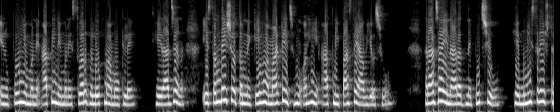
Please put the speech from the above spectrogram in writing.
એનું પુણ્ય મને આપીને મને સ્વર્ગ લોકમાં મોકલે. હે રાજન, એ સંદેશો તમને કહેવા માટે જ હું અહીં આપની પાસે આવ્યો છું. રાજાએ નારદને પૂછ્યું હે મુનિશ્રેષ્ઠ,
